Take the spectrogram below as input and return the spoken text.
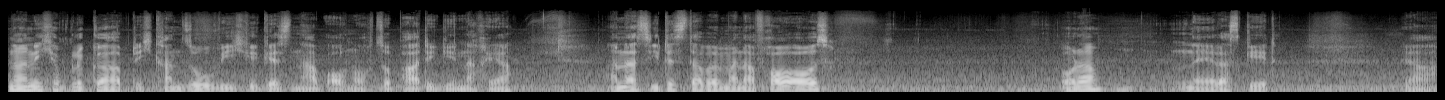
Nein, ich habe Glück gehabt. Ich kann so, wie ich gegessen habe, auch noch zur Party gehen nachher. Anders sieht es da bei meiner Frau aus. Oder? Nee, das geht. Ja.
